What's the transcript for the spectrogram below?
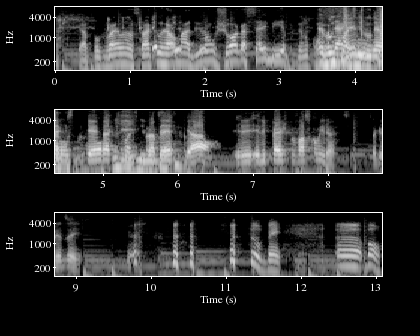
Daqui a pouco vai lançar que o Real Madrid não joga a Série B, porque não É, vamos consegue. de nível Ele técnico. que era Vamos aqui pra. BFA, ele, ele perde pro Vasco Mirantes. Só queria dizer isso. Muito bem. Ah, bom,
